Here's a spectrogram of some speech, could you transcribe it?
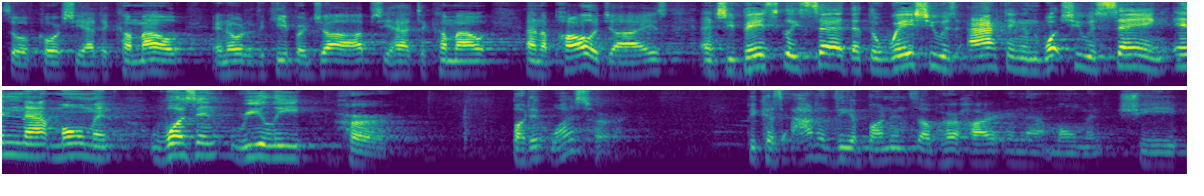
So, of course, she had to come out in order to keep her job. She had to come out and apologize. And she basically said that the way she was acting and what she was saying in that moment wasn't really her. But it was her. because out of the abundance of her heart in that moment, she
